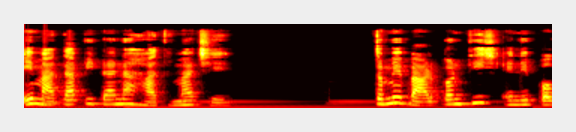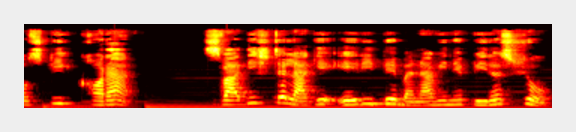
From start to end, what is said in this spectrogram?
એ માતા પિતાના હાથમાં છે. તમે બાળપણથી જ એને પૌષ્ટિક ખોરાક સ્વાદિષ્ટ લાગે એ રીતે બનાવીને પીરસશો,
